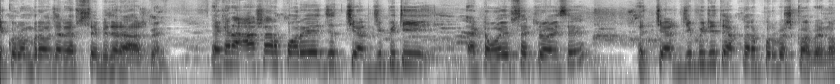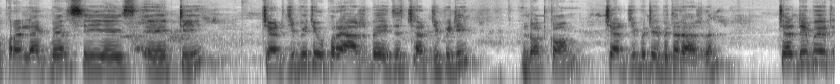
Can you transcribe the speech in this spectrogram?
এই ক্রোম ব্রাউজার অ্যাপসটির ভিতরে আসবেন। এখানে আসার পরে যে চ্যাট জিপিটি একটা ওয়েবসাইট রয়েছে চ্যাট জিপিটিতে আপনারা প্রবেশ করবেন। উপরে লিখবেন C H A T chat GPT উপরে আসবে এই যে chat GPT dot com chat জিপিটির ভিতরে আসবেন। চ্যাট জিপিটি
